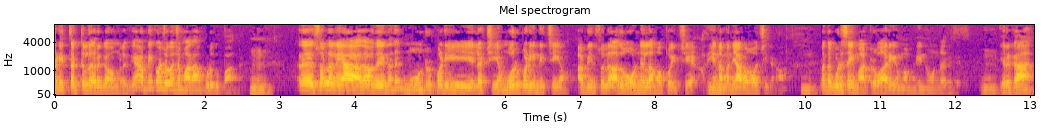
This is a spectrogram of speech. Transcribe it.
அடித்தட்டுல இருக்கவங்களுக்கு அப்படி கொஞ்சம் கொஞ்சமா தான் கொடுப்பாங்க. சொல்லலையா? அதாவது என்னது? மூன்று படி லட்சியம் ஒரு படி நிச்சயம் அப்படின்னு சொல்லி அதுவும் ஒண்ணு இல்லாம போயிடுச்சு. அதையும் நம்ம ஞாபகம் வச்சுக்கணும். இப்ப இந்த குடிசை மாற்று வாரியம் அப்படின்னு ஒண்ணு இருக்கு. இருக்கா?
